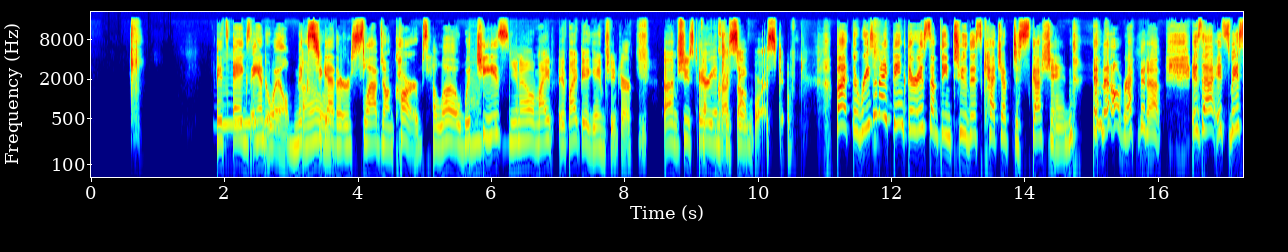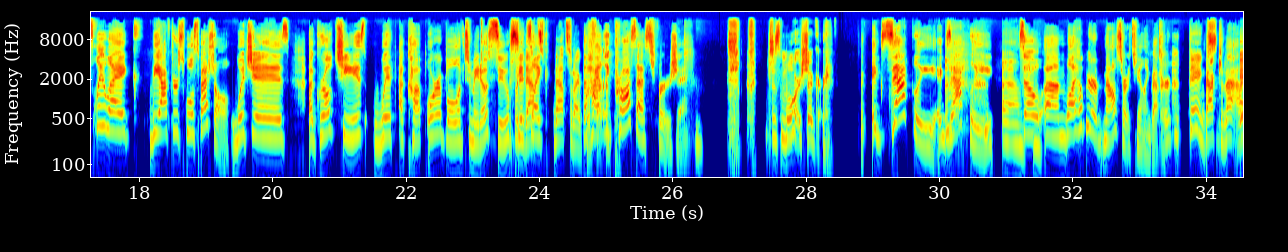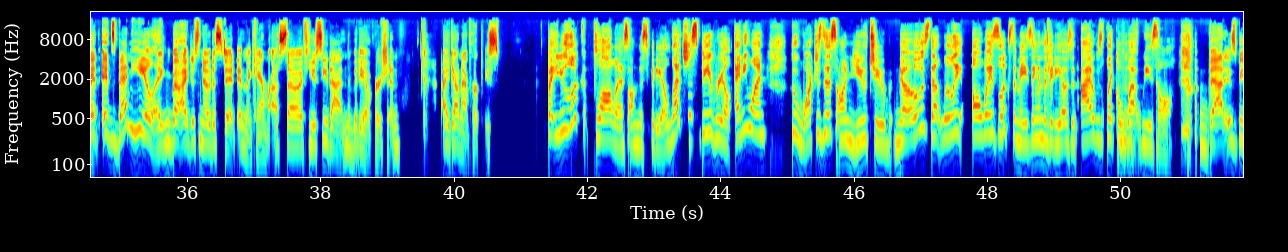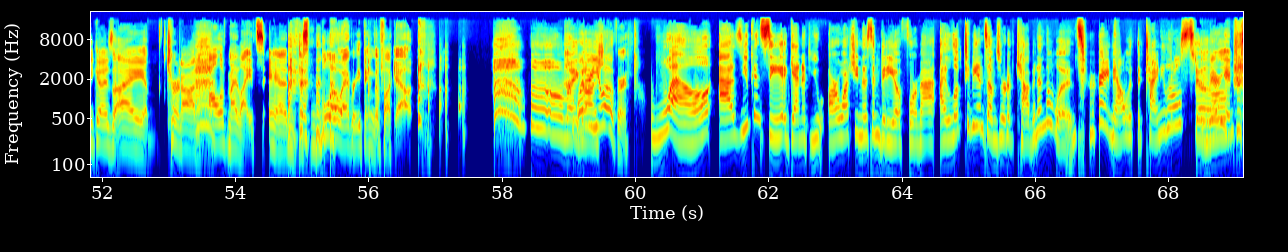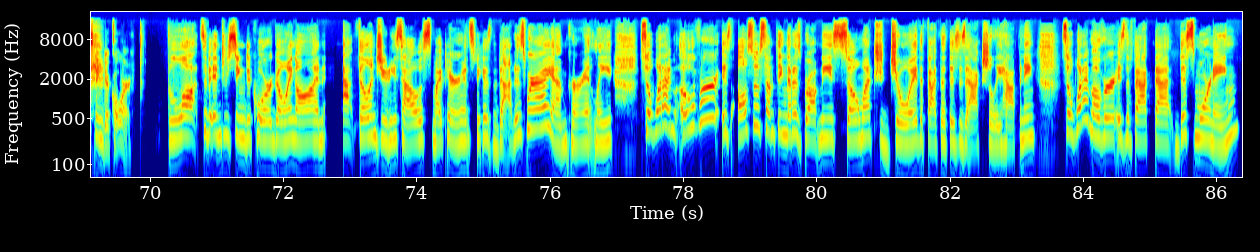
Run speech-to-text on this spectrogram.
It's eggs and oil mixed Oh. together, slabbed on carbs. Hello, with Oh. cheese. You know, it might it might be a game changer. Um, she's Very cut crust off interesting. for us too. But the reason I think there is something to this ketchup discussion, and then I'll wrap it up, is that it's basically like the after school special, which is a grilled cheese with a cup or a bowl of tomato soup, but See, it's that's like that's what I the highly processed version. just more sugar. Exactly, exactly. Um, so, um, well, I hope your mouth starts feeling better. thanks. Back to that. It, it's been healing, but I just noticed it in the camera. So if you see that in the video version, I don't have herpes. but you look flawless on this video. Let's just be real. Anyone who watches this on YouTube knows that Lily always looks amazing in the videos, and I was like a wet weasel. That is because I turn on all of my lights and just blow everything the fuck out. oh my gosh. what gosh. are you over? Well, as you can see, again, if you are watching this in video format, I look to be in some sort of cabin in the woods right now with a tiny little stove. Very interesting decor. lots of interesting decor going on at Phil and Judy's house, my parents, because that is where I am currently. So, what I'm over is also something that has brought me so much joy the fact that this is actually happening. So, what I'm over is the fact that this morning,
